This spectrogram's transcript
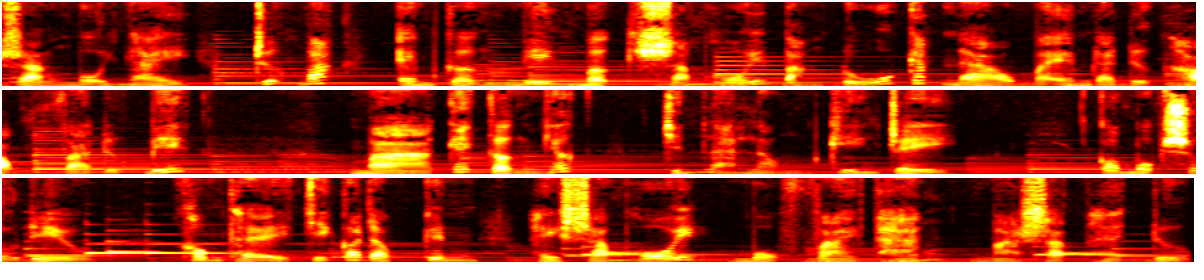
rằng mỗi ngày trước mắt em cần miên mật sám hối bằng đủ cách nào mà em đã được học và được biết. Mà cái cần nhất chính là lòng kiên trì. Có một số điều không thể chỉ có đọc kinh hay sám hối một vài tháng mà sạch hết được.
